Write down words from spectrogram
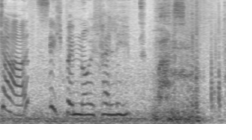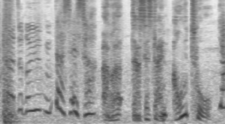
Schatz, ich bin neu verliebt. Was? Da drüben. Das ist er. Aber das ist ein Auto. Ja,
